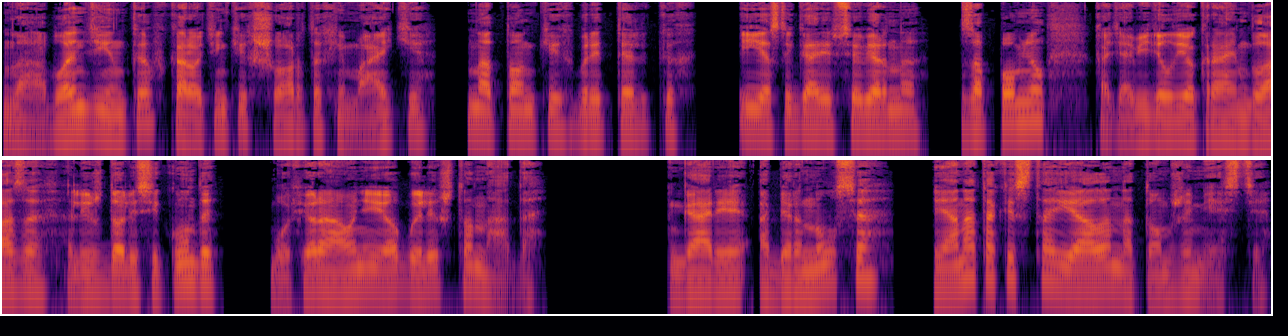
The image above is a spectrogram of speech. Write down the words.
Да, блондинка в коротеньких шортах и майке, на тонких бретельках. И если Гарри все верно запомнил, хотя видел ее краем глаза лишь доли секунды, буфера у нее были что надо. Гарри обернулся, и она так и стояла на том же месте.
